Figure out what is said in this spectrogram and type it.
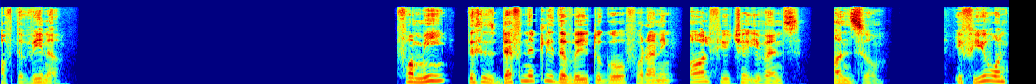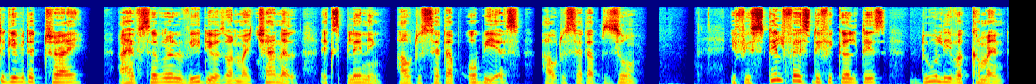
of the winner. For me, this is definitely the way to go for running all future events on Zoom. If you want to give it a try, I have several videos on my channel explaining how to set up OBS, how to set up Zoom. If you still face difficulties, do leave a comment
